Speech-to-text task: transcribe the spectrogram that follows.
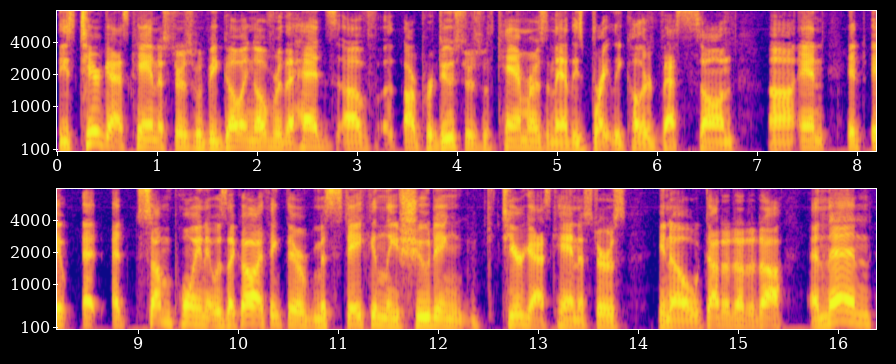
these tear gas canisters would be going over the heads of uh, our producers with cameras, and they had these brightly colored vests on. Uh, and it, it at, at some point it was like, oh, I think they're mistakenly shooting tear gas canisters, you know, da da da da da. And then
